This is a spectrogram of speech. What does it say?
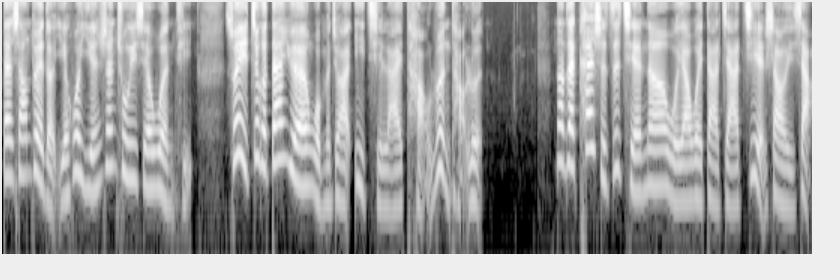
但相对的，也会延伸出一些问题。所以，这个单元我们就要一起来讨论讨论。那在开始之前呢，我要为大家介绍一下，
